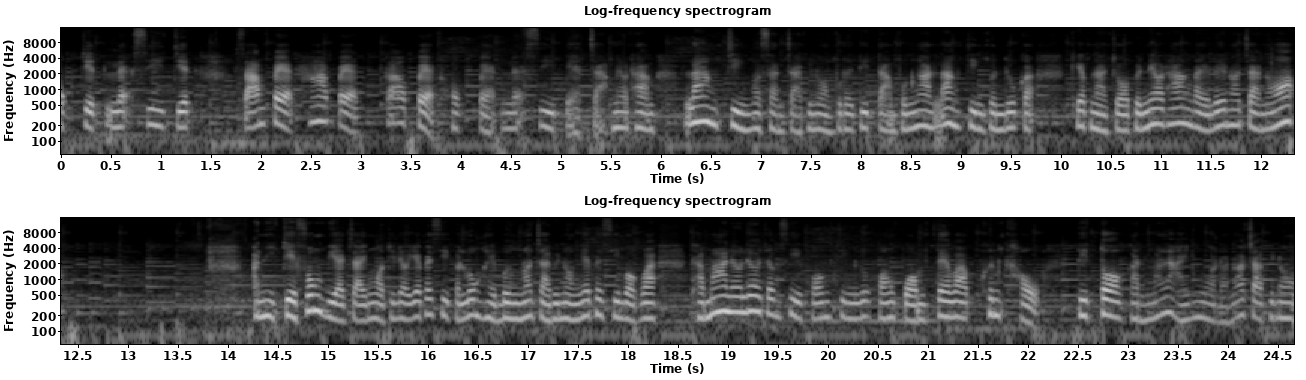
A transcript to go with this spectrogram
หกเจ็ดและสี่เจ็ด38 58 98 68 และ 48 จากแนวทางล่างจริงว่าสันจ่าพี่น้องผู้ใดติดตามผลงานล่างจริงเพิ่นอยู่กับแคปหน้าจอเป็นแนวทางใดเลยเนาะจ้าเนาะอันนี้เจฟงเบียร์ใจงวดที่แล้วยายแพซีก็ลงให้เบิงเนาะจ้าพี่น้องแยายแพซีบอกว่าถ้ามาเร็วๆจังสี่ของจริงหรือของปลอม แต่ว่าเพิ่นเขาติดต่อกันมาหลายงวดแล้วเนาะจ้าพี่น้อง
